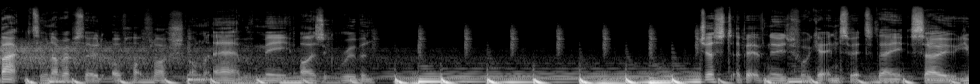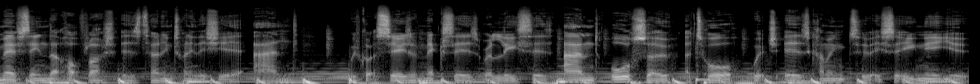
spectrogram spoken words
back to another episode of Hot Flush on Air with me, Isaac Rubin. Just a bit of news before we get into it today. So, you may have seen that Hot Flush is turning 20 this year, and we've got a series of mixes, releases, and also a tour which is coming to a city near you.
